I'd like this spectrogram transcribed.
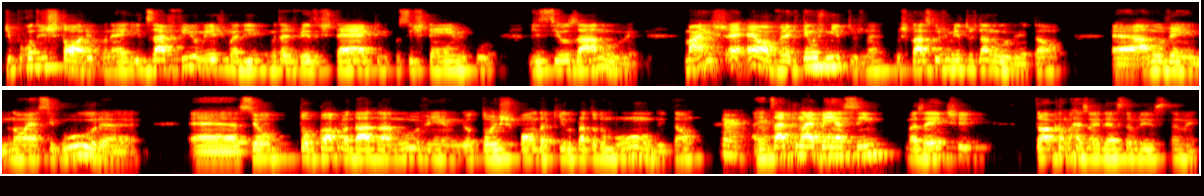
de por conta de histórico, né? e desafio mesmo ali, muitas vezes técnico, sistêmico, de se usar a nuvem. Mas é, é óbvio né, que tem os mitos, né? Os clássicos mitos da nuvem. Então, é, a nuvem não é segura. É, se eu tô, coloco meu dado na nuvem, eu estou expondo aquilo para todo mundo. Então, a gente sabe que não é bem assim, mas a gente troca mais uma ideia sobre isso também.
